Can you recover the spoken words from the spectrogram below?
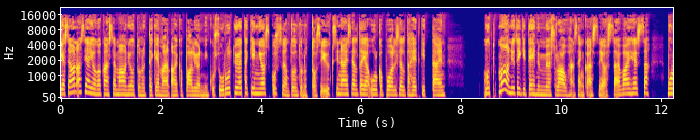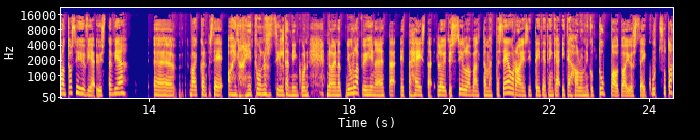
Ja se on asia, jonka kanssa mä oon joutunut tekemään aika paljon niin kuin surutyötäkin joskus. Se on tuntunut tosi yksinäiseltä ja ulkopuoliselta hetkittäin. Mutta mä oon jotenkin tehnyt myös rauhan sen kanssa jossain vaiheessa – Mulla on tosi hyviä ystäviä, vaikka se aina ei tunnu siltä niin kuin noina juhlapyhinä, että, että heistä löytyisi silloin välttämättä seuraa ja sitten ei tietenkään itse halua niin kuin tuppautua, jos ei kutsuta.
